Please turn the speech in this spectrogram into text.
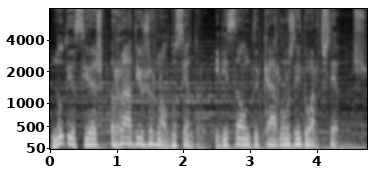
Notícias Rádio Jornal do Centro. Edição de Carlos Eduardo Esteves.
